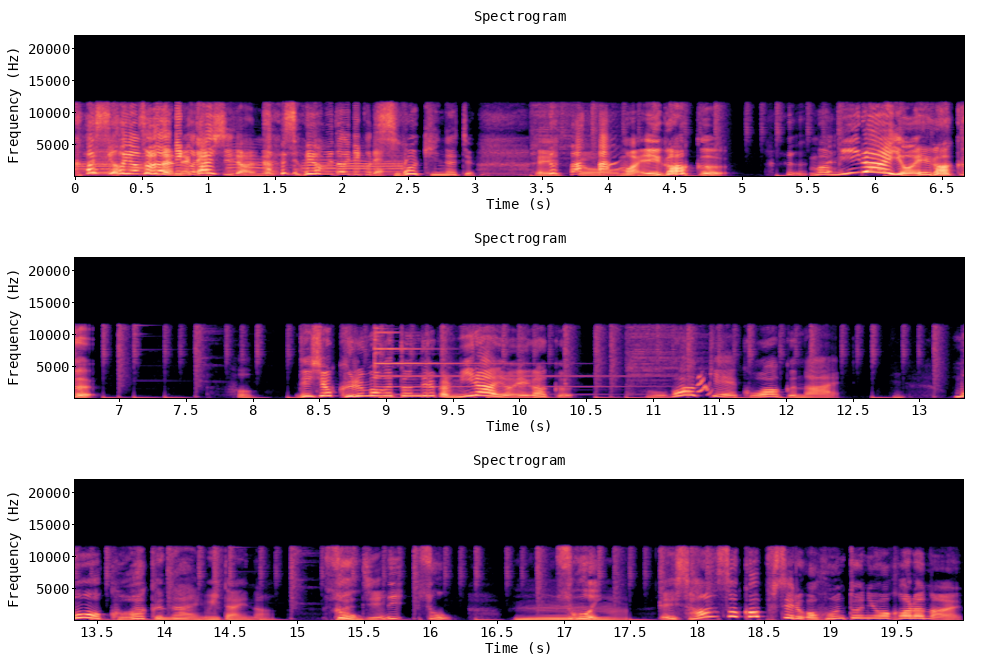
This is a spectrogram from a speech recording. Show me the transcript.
歌詞を読そうだねみといてくれ。歌詞だね。歌詞を読みといてくれ。すごい気になっちゃう。えーっとまあ描く。まあ未来を描く。ほでしょ？車が飛んでるから未来を描く。お化け怖くない。もう怖くないみたいな感じ？えそう。すごい。え酸素カプセルが本当にわからない。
